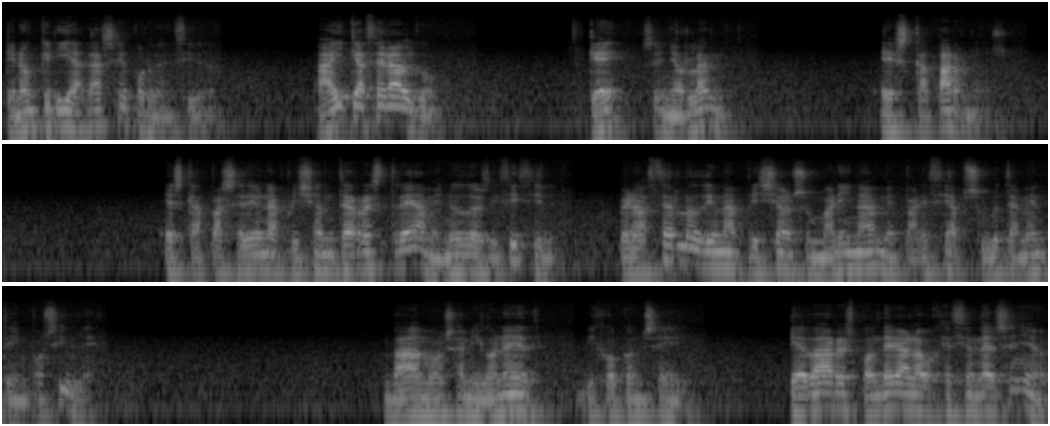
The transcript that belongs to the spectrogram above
que no quería darse por vencido. Hay que hacer algo. ¿Qué, señor Land? Escaparnos. Escaparse de una prisión terrestre a menudo es difícil, pero hacerlo de una prisión submarina me parece absolutamente imposible. Vamos, amigo Ned, dijo Conseil. ¿Qué va a responder a la objeción del señor?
